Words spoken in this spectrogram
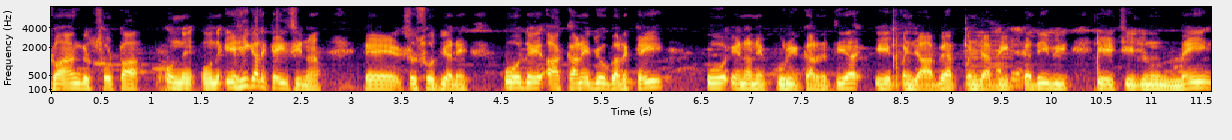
ਡਾਂਗ ਛੋਟਾ ਉਹਨੇ ਉਹਨੇ ਇਹੀ ਗੱਲ ਕਹੀ ਸੀ ਨਾ, ਇਹ ਸਸੋਦੀਆ ਨੇ। ਉਹਦੇ ਆਕਾ ਨੇ ਜੋ ਗੱਲ ਕਹੀ, ਉਹ ਇਹਨਾਂ ਨੇ ਪੂਰੀ ਕਰ ਦਿੱਤੀ ਆ। ਇਹ ਪੰਜਾਬ ਆ, ਪੰਜਾਬੀ ਕਦੀ ਵੀ ਇਹ ਚੀਜ਼ ਨੂੰ ਨਹੀਂ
